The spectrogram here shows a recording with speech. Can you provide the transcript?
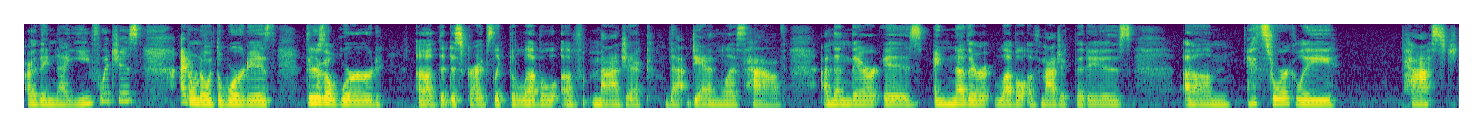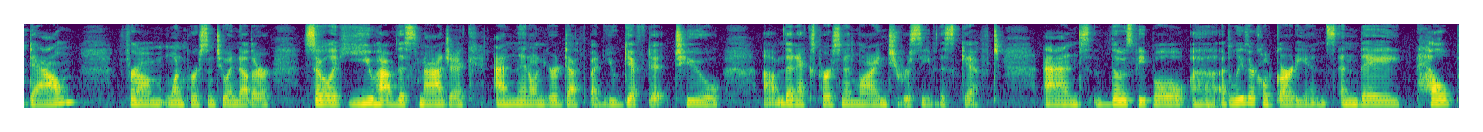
Are they naive witches? I don't know what the word is. There's a word uh, that describes like the level of magic that Dan and Liz have. And then there is another level of magic that is um, historically passed down from one person to another. So like you have this magic and then on your deathbed you gift it to um, the next person in line to receive this gift. And those people, uh, I believe they're called guardians and they help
